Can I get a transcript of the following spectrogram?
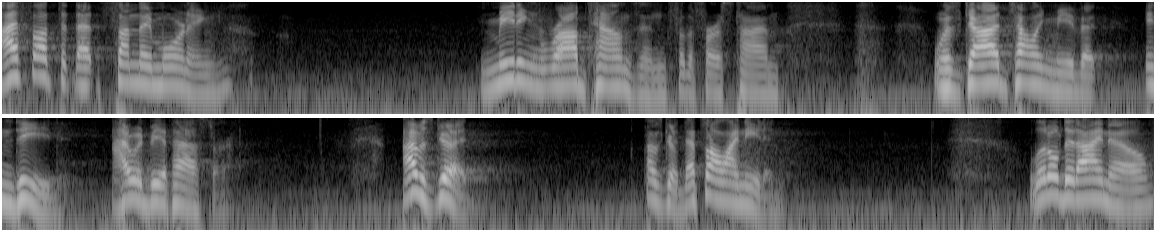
I thought that that Sunday morning meeting Rob Townsend for the first time was God telling me that indeed I would be a pastor. I was good. I was good. That's all I needed. Little did I know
